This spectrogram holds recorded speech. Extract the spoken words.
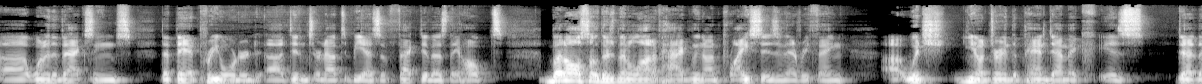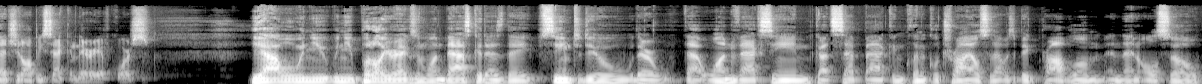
Uh, one of the vaccines that they had pre-ordered uh, didn't turn out to be as effective as they hoped. But also, there's been a lot of haggling on prices and everything, uh, which you know during the pandemic is that that should all be secondary, of course. Yeah, well, when you when you put all your eggs in one basket, as they seem to do, there that one vaccine got set back in clinical trials, so that was a big problem. And then also,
